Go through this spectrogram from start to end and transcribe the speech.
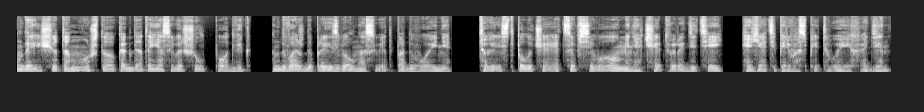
да еще тому, что когда-то я совершил подвиг, дважды произвел на свет подвойне, то есть, получается, всего у меня четверо детей, и я теперь воспитываю их один,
